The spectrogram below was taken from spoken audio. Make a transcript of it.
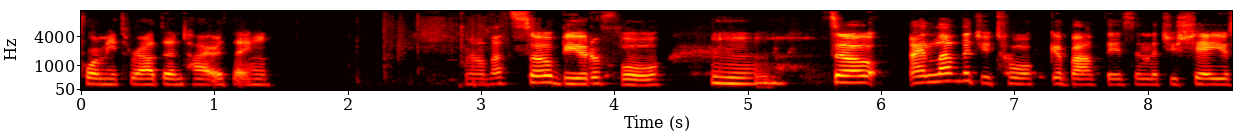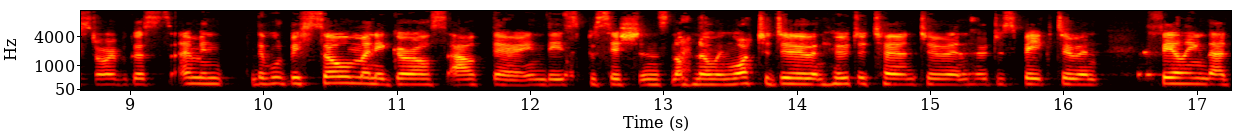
for me throughout the entire thing. Oh that's so beautiful. Mm. So I love that you talk about this and that you share your story because I mean there would be so many girls out there in these positions not knowing what to do and who to turn to and who to speak to and feeling that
